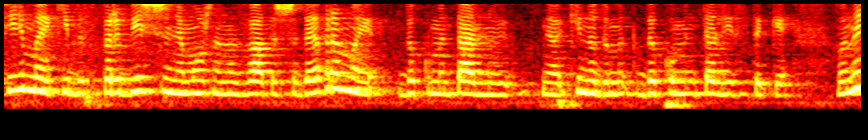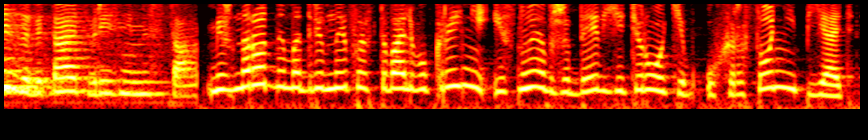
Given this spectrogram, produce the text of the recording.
фільми, які без перебільшення можна назвати шедеврами документальної е, кінодокументалістики, вони завітають в різні міста. Міжнародний мандрівний фестиваль в Україні існує вже 9 років, у Херсоні – 5.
